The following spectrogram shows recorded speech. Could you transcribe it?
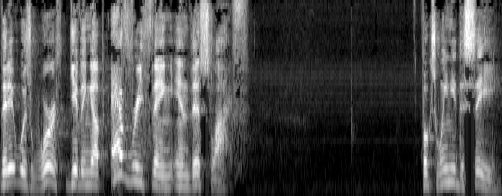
that it was worth giving up everything in this life. Folks, we need to see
